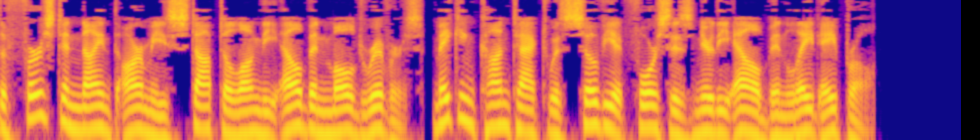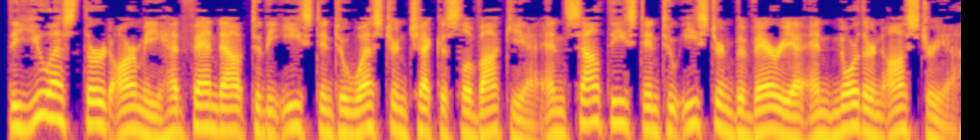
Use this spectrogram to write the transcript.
The 1st and 9th Armies stopped along the Elbe and Mulde rivers, making contact with Soviet forces near the Elbe in late April. The U.S. Third Army had fanned out to the east into western Czechoslovakia and southeast into eastern Bavaria and northern Austria.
